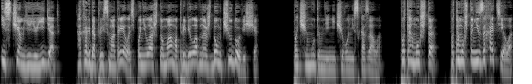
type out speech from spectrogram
И с чем ее едят. А когда присмотрелась, поняла, что мама привела в наш дом чудовище. Почему ты мне ничего не сказала? Потому что... Потому что не захотела,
